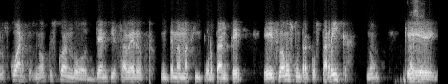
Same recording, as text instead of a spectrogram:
los cuartos, ¿no? Que es cuando ya empieza a haber un tema más importante. Es, vamos contra Costa Rica, ¿no? Que,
